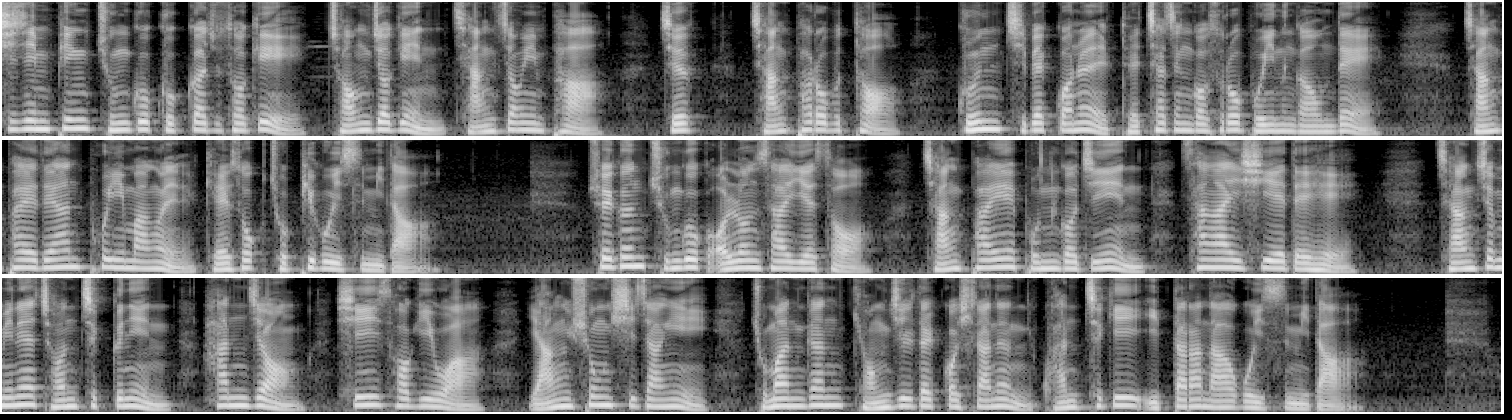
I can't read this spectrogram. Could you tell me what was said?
시진핑 중국 국가주석이 정적인 장점인파, 즉 장파로부터 군 지배권을 되찾은 것으로 보이는 가운데 장파에 대한 포위망을 계속 좁히고 있습니다. 최근 중국 언론 사이에서 장파의 본거지인 상하이시에 대해 장점인의 전 측근인 한정, 시서기와 양슝 시장이 조만간 경질될 것이라는 관측이 잇따라 나오고 있습니다.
